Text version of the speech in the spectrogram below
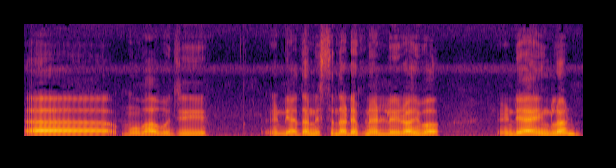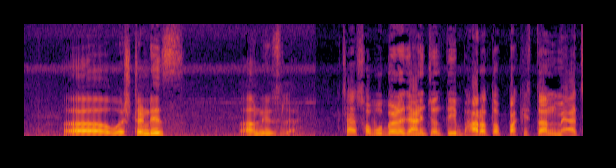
ମୁଁ ଭାବୁଛି ଇଣ୍ଡିଆ ତ ନିଶ୍ଚିନ୍ତ ଡେଫିନେଟଲି ରହିବ ଇଣ୍ଡିଆ ଇଂଲଣ୍ଡ ୱେଷ୍ଟଇଣ୍ଡିଜ୍ ଆଉ ନ୍ୟୁଜିଲାଣ୍ଡ ଆଚ୍ଛା ସବୁବେଳେ ଜାଣିଛନ୍ତି ଭାରତ ପାକିସ୍ତାନ ମ୍ୟାଚ୍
